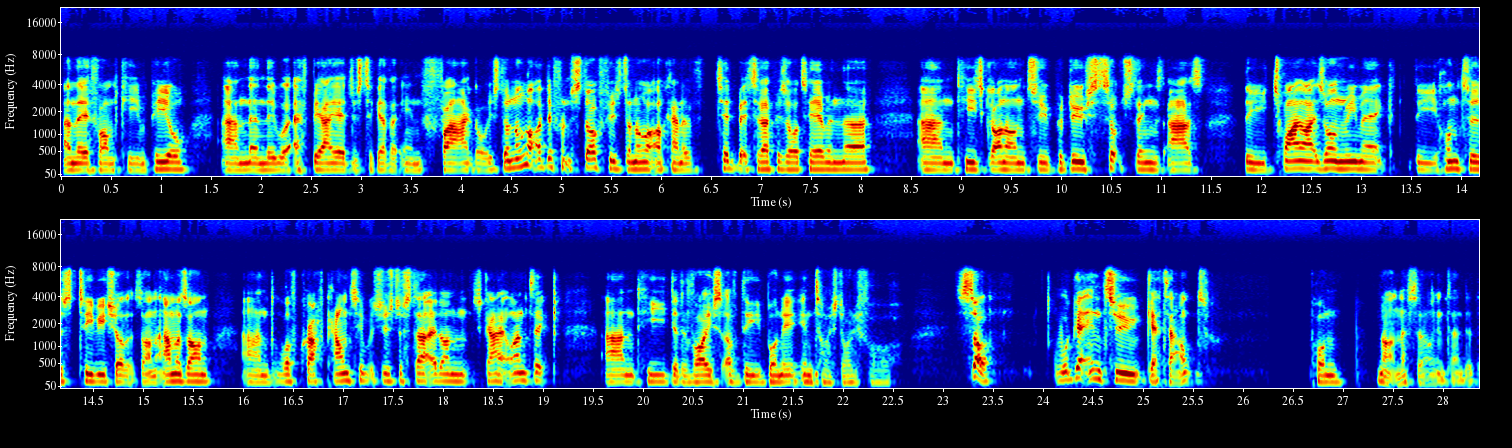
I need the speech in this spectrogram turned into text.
and they formed Key and Peele and then they were FBI agents together in Fargo. He's done a lot of different stuff. He's done a lot of kind of tidbits of episodes here and there, and he's gone on to produce such things as the Twilight Zone remake, the Hunters TV show that's on Amazon, and Lovecraft Country, which has just started on Sky Atlantic, and he did a voice of the bunny in Toy Story 4. So we'll get into Get Out, pun not necessarily intended.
